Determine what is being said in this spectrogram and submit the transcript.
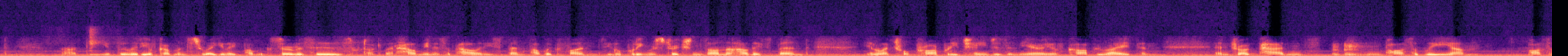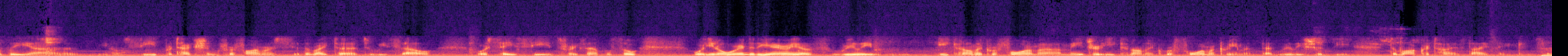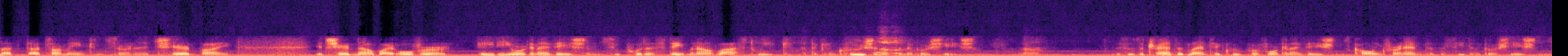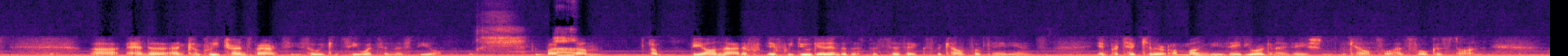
uh, the ability of governments to regulate public services. We're talking about how municipalities spend public funds, you know, putting restrictions on the, how they spend, intellectual property changes in the area of copyright and, and drug patents, possibly, um, possibly uh, you know, seed protection for farmers, the right to, to resell or save seeds, for example. So, we're, you know, we're into the area of really economic reform, a major economic reform agreement that really should be democratized, I think. So that that's our main concern, and it's shared by it's shared now by over 80 organizations who put a statement out last week at the conclusion of the negotiations. Um, this is a transatlantic group of organizations calling for an end to the CETA negotiations uh, and uh, and complete transparency, so we can see what's in this deal. But uh, um, uh, beyond that, if, if we do get into the specifics, the Council of Canadians, in particular, among these 80 organizations, the Council has focused on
